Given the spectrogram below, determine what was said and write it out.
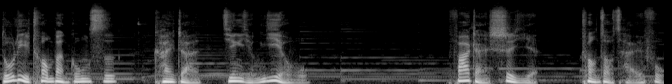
独立创办公司，开展经营业务。发展事业，创造财富。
